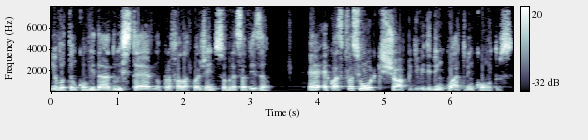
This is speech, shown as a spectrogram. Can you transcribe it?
e eu vou ter um convidado externo para falar com a gente sobre essa visão. É, é quase que fosse um workshop dividido em quatro encontros,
